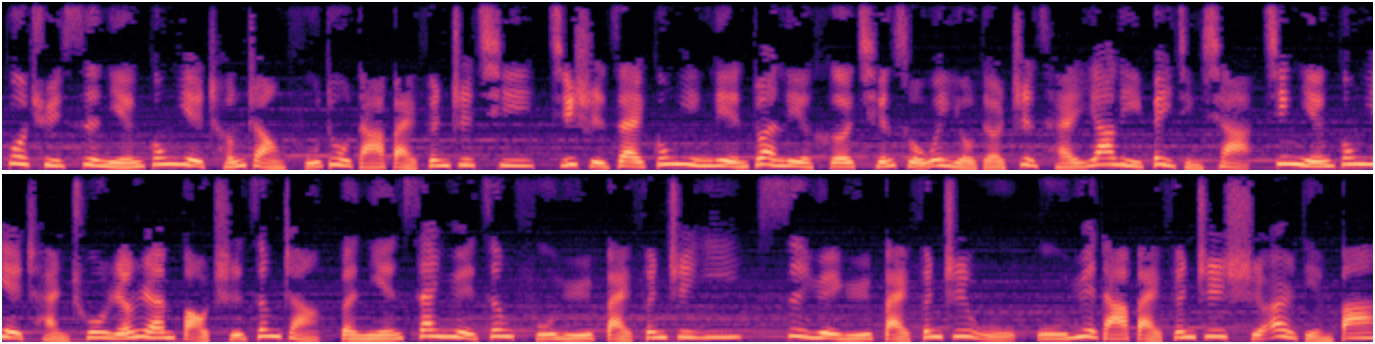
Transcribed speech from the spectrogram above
过去四年工业成长幅度达百分之七，即使在供应链断裂和前所未有的制裁压力背景下，今年工业产出仍然保持增长。本年三月增幅逾百分之一，四月逾百分之五，五月达百分之十二点八。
